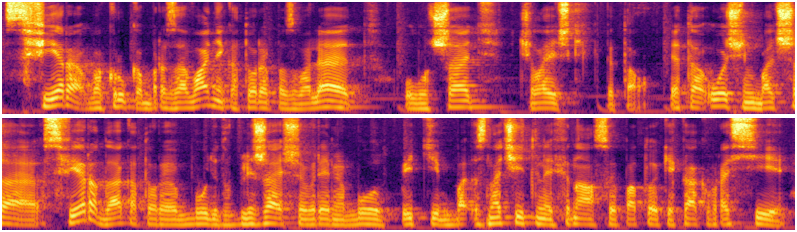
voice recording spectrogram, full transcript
сфера вокруг образования, которая позволяет улучшать человеческий капитал. Это очень большая сфера, да, которая будет в ближайшее время будут идти значительные финансовые потоки как в России,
